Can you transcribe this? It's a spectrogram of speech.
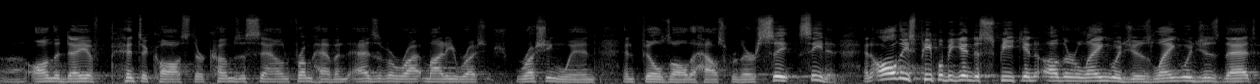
uh, on the day of Pentecost, there comes a sound from heaven as of a mighty rush, rushing wind and fills all the house where they're se- seated. And all these people begin to speak in other languages, languages that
